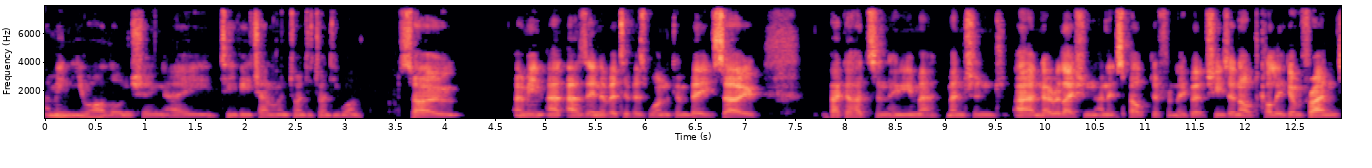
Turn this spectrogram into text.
I mean, you are launching a TV channel in 2021. So, I mean, as innovative as one can be. So, Becca Hudson, who you mentioned, uh, no relation, and it's spelt differently, but she's an old colleague and friend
